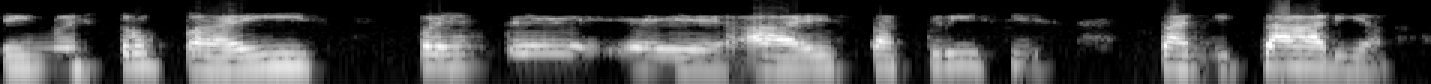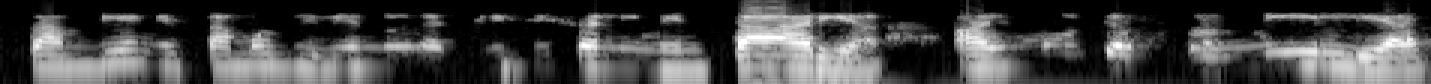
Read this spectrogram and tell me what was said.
en nuestro país frente eh, a esta crisis sanitaria. También estamos viviendo una crisis alimentaria. Hay muchas familias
